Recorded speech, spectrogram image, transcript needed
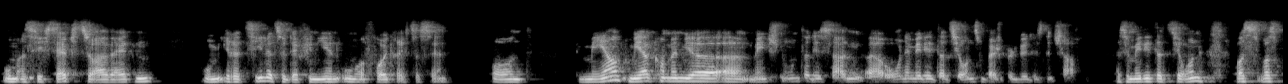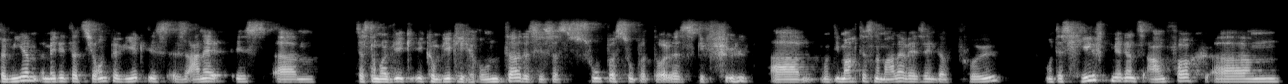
um an sich selbst zu arbeiten, um ihre Ziele zu definieren, um erfolgreich zu sein. Und mehr und mehr kommen mir äh, Menschen unter, die sagen, äh, ohne Meditation zum Beispiel würde ich es nicht schaffen. Also Meditation, was, was bei mir Meditation bewirkt, ist, das eine ist, ähm, das einmal, ich komme wirklich runter. Das ist ein super, super tolles Gefühl. Ähm, und ich mache das normalerweise in der Früh. Und es hilft mir ganz einfach, ähm,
